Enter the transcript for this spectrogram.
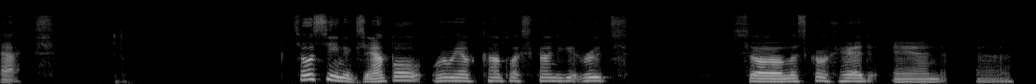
x. So let's see an example where we have complex conjugate roots. So let's go ahead and uh,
